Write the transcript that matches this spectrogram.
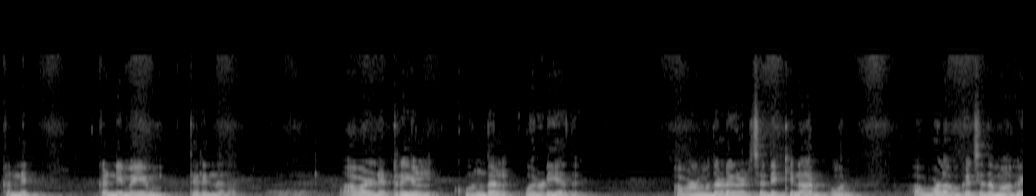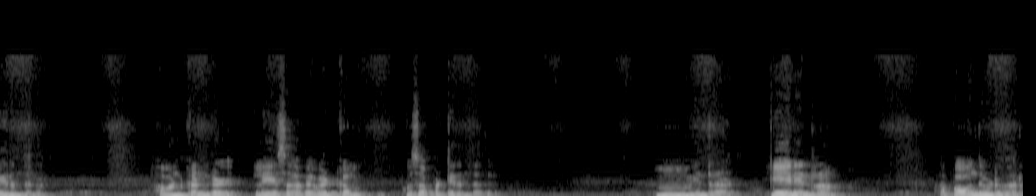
கன்னி கன்னிமையும் தெரிந்தன. அவள் நெற்றியில் கூந்தல் வருடியது. அவள் உதடுகள் செதுக்கினார் போல் அவ்வளவு கச்சிதமாக இருந்தன. அவன் கண்கள் லேசாக வெட்கம் பூசப்பட்டிருந்தது. ம் என்றாள். ஏன் என்றான். அப்பா வந்து விடுவார்.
